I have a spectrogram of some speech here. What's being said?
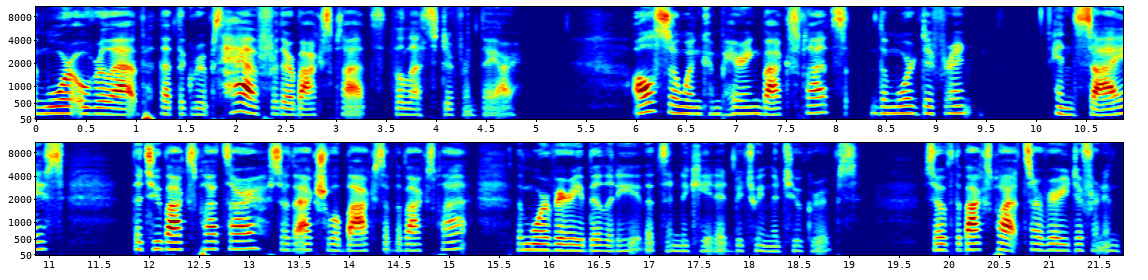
The more overlap that the groups have for their box plots, the less different they are. Also, when comparing box plots, the more different in size the two box plots are, so the actual box of the box plot, the more variability that's indicated between the two groups. So if the box plots are very different in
